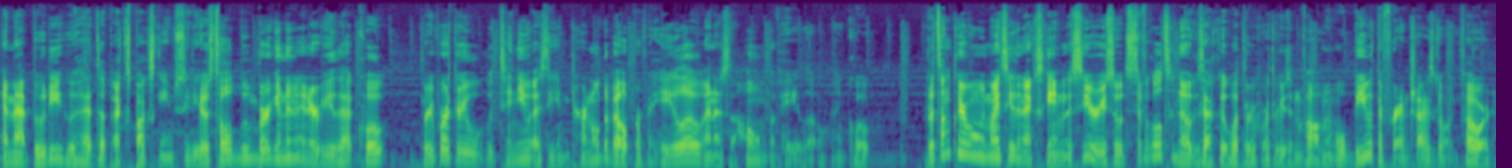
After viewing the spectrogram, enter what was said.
And Matt Booty, who heads up Xbox Game Studios, told Bloomberg in an interview that, quote, 343 will continue as the internal developer for Halo and as the home of Halo, end quote. But it's unclear when we might see the next game in the series, so it's difficult to know exactly what 343's involvement will be with the franchise going forward.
